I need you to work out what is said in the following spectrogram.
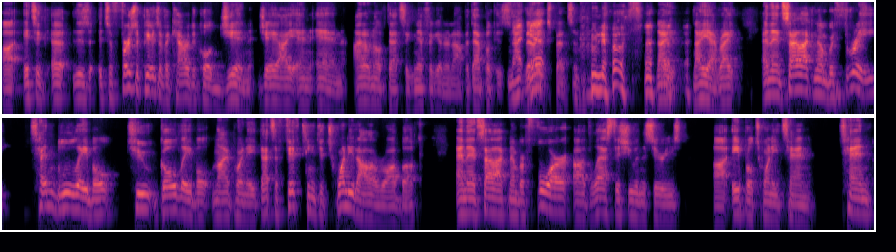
Uh, it's a uh, it's a first appearance of a character called Jin J I N N. I don't know if that's significant or not, but that book is Not very yet. expensive Who knows? not, not yet, right? And then Psylocke number three, 10 blue label, two gold label, 9.8. That's a 15 to $20 raw book. And then Psylocke number four, uh, the last issue in the series, uh, April 2010, 10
